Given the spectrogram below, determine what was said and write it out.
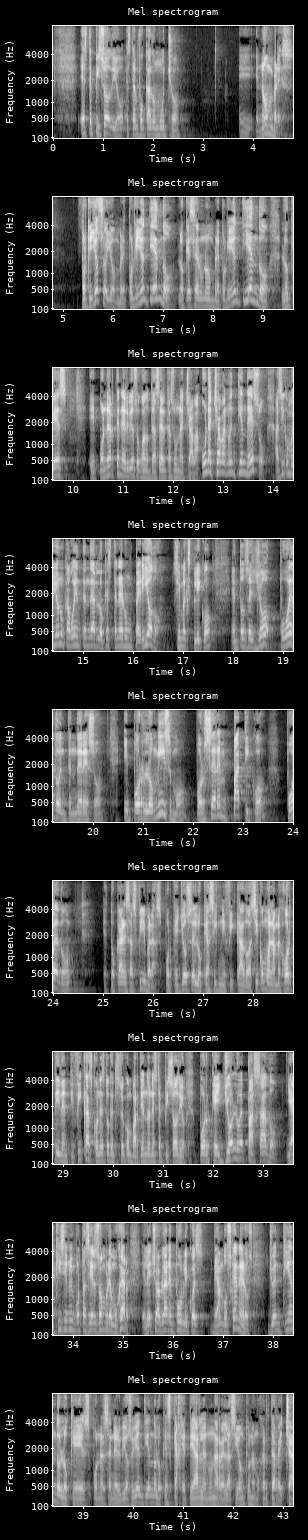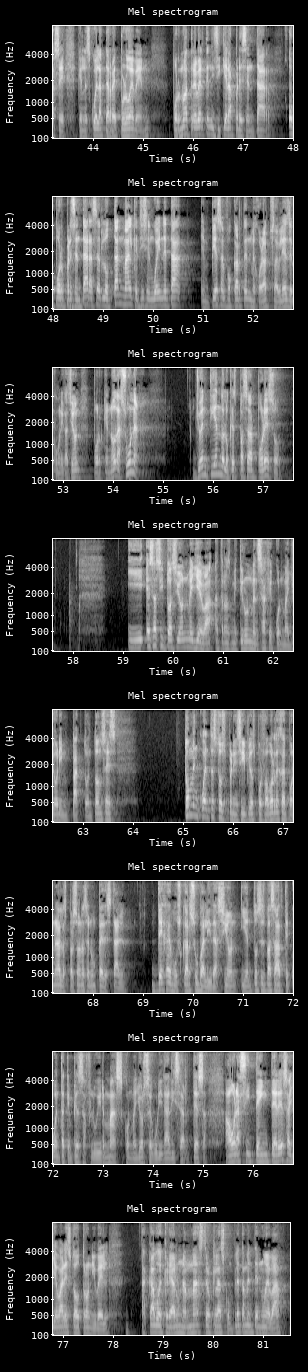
Este episodio está enfocado mucho eh, en hombres, porque yo soy hombre, porque yo entiendo lo que es ser un hombre, porque yo entiendo lo que es eh, ponerte nervioso cuando te acercas a una chava. Una chava no entiende eso, así como yo nunca voy a entender lo que es tener un periodo. ¿Sí me explico? Entonces yo puedo entender eso y por lo mismo, por ser empático, puedo eh, tocar esas fibras, porque yo sé lo que ha significado, así como a lo mejor te identificas con esto que te estoy compartiendo en este episodio, porque yo lo he pasado. Y aquí sí no importa si eres hombre o mujer, el hecho de hablar en público es de ambos géneros. Yo entiendo lo que es ponerse nervioso, yo entiendo lo que es cajetearle en una relación, que una mujer te rechace, que en la escuela te reprueben por no atreverte ni siquiera a presentar, o por presentar, hacerlo tan mal que te dicen, güey, neta, empieza a enfocarte en mejorar tus habilidades de comunicación porque no das una. Yo entiendo lo que es pasar por eso. Y esa situación me lleva a transmitir un mensaje con mayor impacto. Entonces, toma en cuenta estos principios. Por favor, deja de poner a las personas en un pedestal. Deja de buscar su validación y entonces vas a darte cuenta que empiezas a fluir más, con mayor seguridad y certeza. Ahora, si te interesa llevar esto a otro nivel, acabo de crear una masterclass completamente nueva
